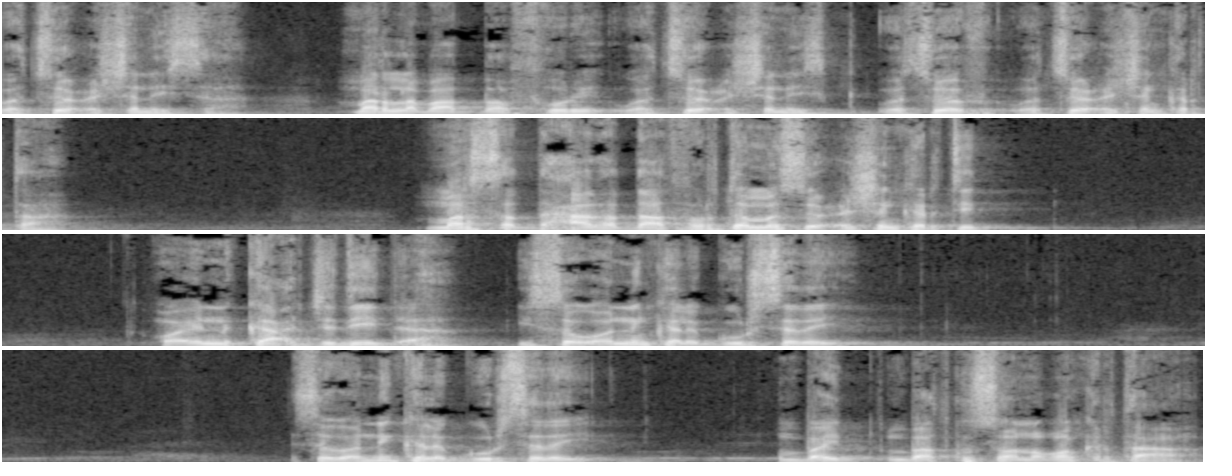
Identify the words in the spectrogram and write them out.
waad soo ceshanaysaa. Mar labaad baad furi waad soo ceshanays waad soo ceshan kartaa. Mar saddexaad haddaad furto ma soo ceshan kartid. Waa in nikaax jadiid ah isagoo nin kala guursaday. Isagoo nin kala guursaday unbaad ku soo noqon kartaa.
